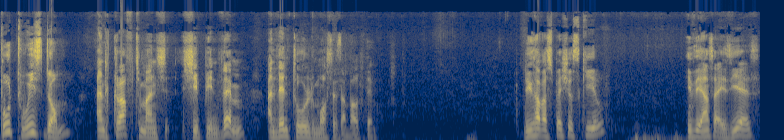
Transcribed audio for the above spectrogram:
put wisdom and craftsmanship in them, and then told Moses about them. Do you have a special skill? If the answer is yes,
